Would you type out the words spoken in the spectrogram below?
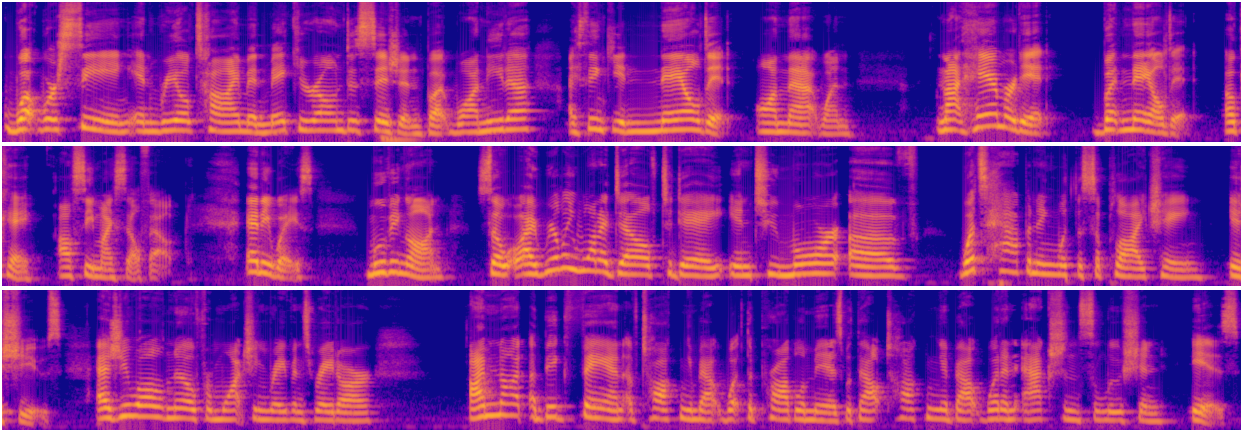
what we're seeing in real time and make your own decision. But Juanita, I think you nailed it on that one. Not hammered it, but nailed it. Okay, I'll see myself out. Anyways, moving on. So I really want to delve today into more of what's happening with the supply chain issues. As you all know from watching Ravens Radar, I'm not a big fan of talking about what the problem is without talking about what an action solution is.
